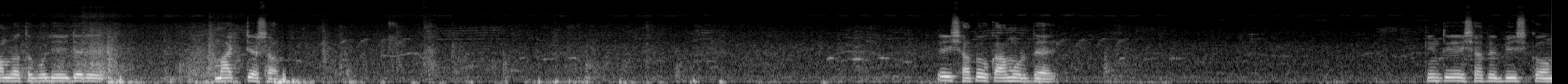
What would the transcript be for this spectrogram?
আমরা তো বলি এইটারে মাটিয়া সাপ। এই সাপেও কামড় দেয়। কিন্তু এই সাপে বিষ কম।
